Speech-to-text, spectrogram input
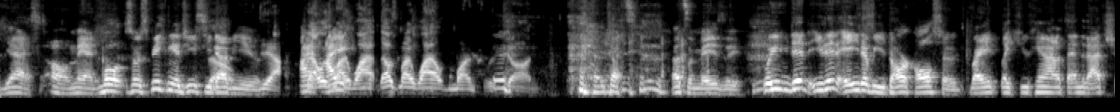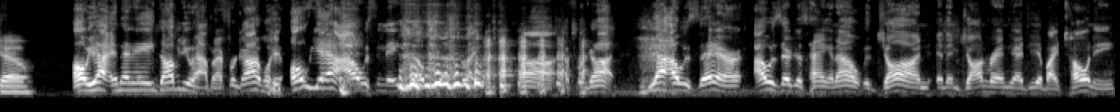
Yes. Oh man. Well, so speaking of GCW, so, yeah, that I, was I, my wild. That was my wild month with John. that's that's amazing. Well, you did you did AEW Dark also, right? Like you came out at the end of that show. Oh yeah, and then AEW happened. I forgot. Well, oh yeah, I was in AEW. That's right. Uh, I forgot. Yeah, I was there. I was there just hanging out with John, and then John ran the idea by Tony,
